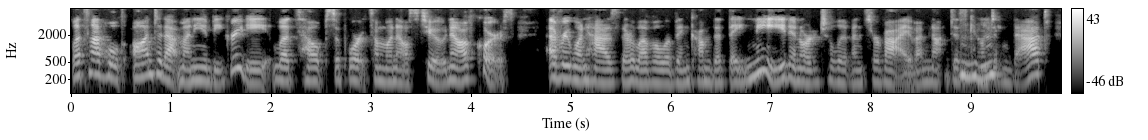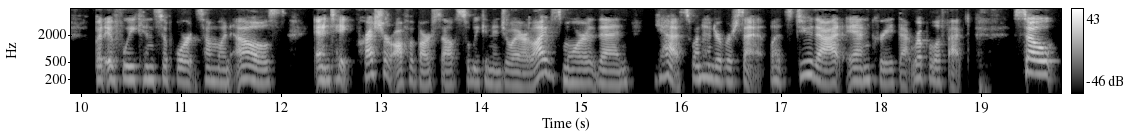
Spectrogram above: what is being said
let's not hold on to that money and be greedy. Let's help support someone else too. Now, of course, everyone has their level of income that they need in order to live and survive. I'm not mm-hmm. discounting mm-hmm. that. But if we can support someone else and take pressure off of ourselves so we can enjoy our lives more, then yes, 100%. Let's do that and create that ripple effect. So,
